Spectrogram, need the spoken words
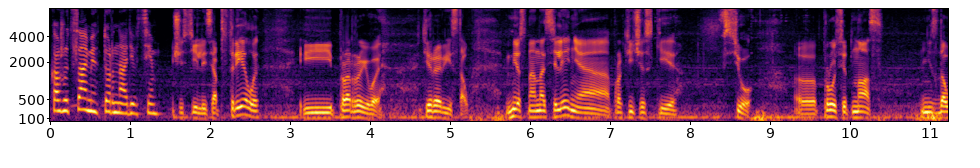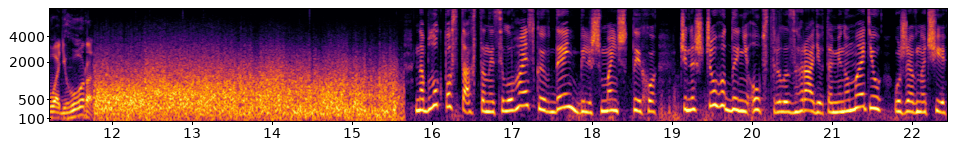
кажуть самі торнадівці. Участились обстрелы и прорывы террористов. Местное население практически все просит нас не сдавать город. На блокпостах станиці Луганської вдень більш-менш тихо. Чи не щогодинні обстріли з градів та мінометів уже вночі.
